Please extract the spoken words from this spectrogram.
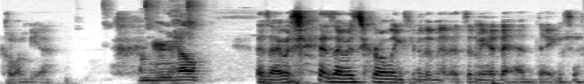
Columbia. I'm here to help. As I was as I was scrolling through the minutes and we had to add things.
